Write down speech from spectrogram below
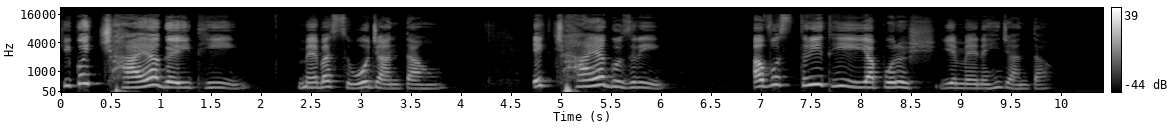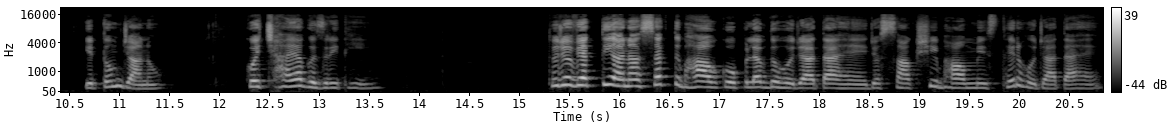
कि कोई छाया गई थी, मैं बस वो जानता हूँ। एक छाया गुजरी, अब वो स्त्री थी या पुरुष, ये मैं नहीं जानता। ये तुम जानो। कोई छाया गुजरी थी। तो जो व्यक्ति अनासक्त भाव को उपलब्ध हो जाता है, जो साक्षी भाव में स्थिर हो जाता है,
